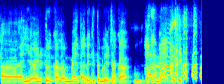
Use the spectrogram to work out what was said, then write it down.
uh, yang itu kalau Mac tak ada kita boleh bercakap hmm. Alamak. Mac ada kita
